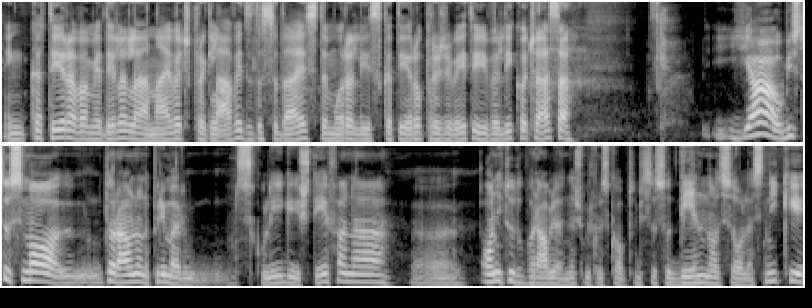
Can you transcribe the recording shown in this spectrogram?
In katera vam je delala največ preglavic do sedaj, ste morali s katero preživeti veliko časa? Ja, v bistvu smo to ravno naprimer, s kolegi Štefana. Uh, oni tudi uporabljajo naš mikroskop, v bistvu so delno so lastniki,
